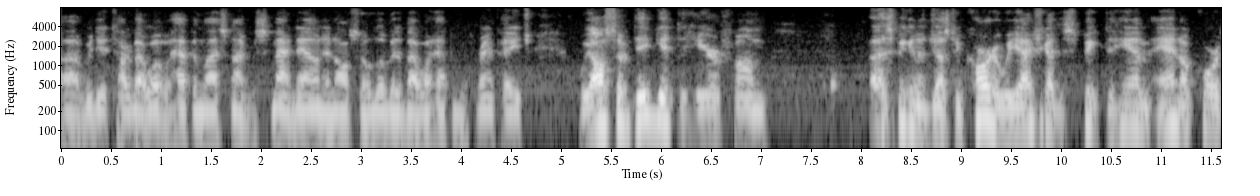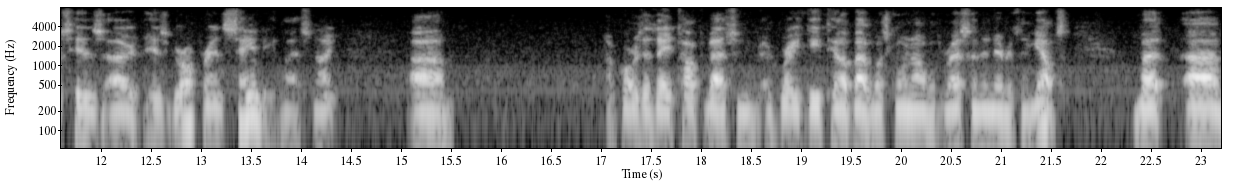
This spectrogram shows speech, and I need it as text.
uh, we did talk about what happened last night with SmackDown, and also a little bit about what happened with Rampage. We also did get to hear from. Uh, speaking of Justin Carter, we actually got to speak to him and, of course, his uh, his girlfriend Sandy last night. Um, of course, as they talked about some great detail about what's going on with wrestling and everything else. But uh,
